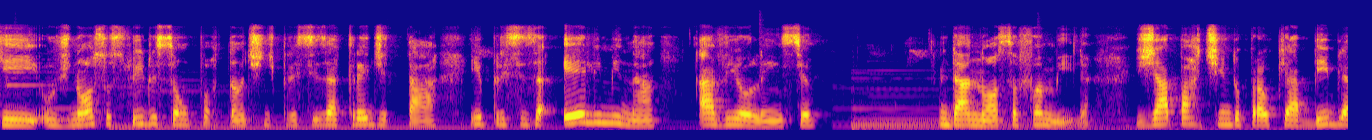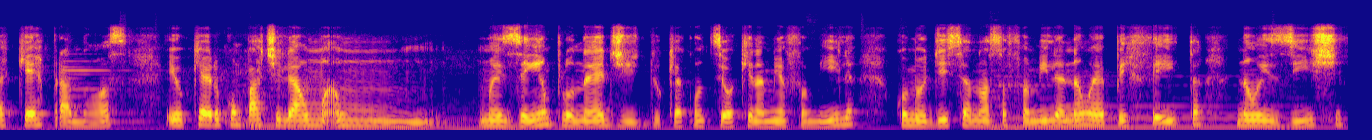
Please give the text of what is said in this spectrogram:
que os nossos filhos são importantes, a gente precisa acreditar e precisa eliminar a violência da nossa família. Já partindo para o que a Bíblia quer para nós, eu quero compartilhar uma, um, um exemplo né, de, do que aconteceu aqui na minha família. Como eu disse, a nossa família não é perfeita, não existe,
